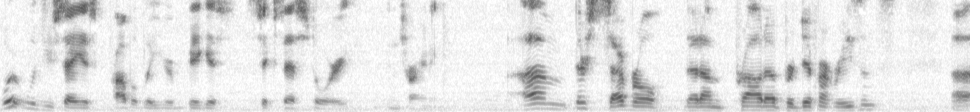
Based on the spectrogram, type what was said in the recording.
What would you say is probably your biggest success story in training? Um, there's several that I'm proud of for different reasons. Uh,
